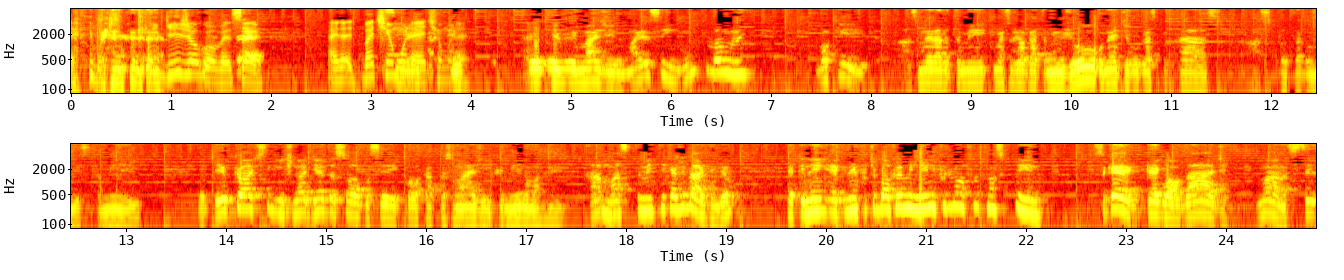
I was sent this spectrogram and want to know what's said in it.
ninguém jogou, velho, sério. Ainda, mas tinha sim, mulher, tinha mulher. Eu, eu, eu, imagino. Mas assim, vamos que vamos, né? Bom que as mulheradas também começam a jogar também o jogo, né? Divulgar as, as, as protagonistas também aí. Eu tenho que eu acho o seguinte, não adianta só você colocar personagem feminino, mas a massa também tem que ajudar, entendeu? É que nem, é que nem futebol feminino e futebol masculino. Você quer, quer igualdade? Mano, você,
